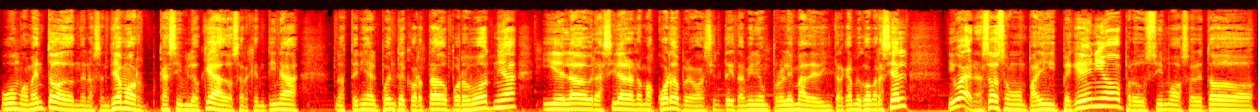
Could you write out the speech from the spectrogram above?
hubo un momento donde nos sentíamos casi bloqueados. Argentina nos tenía el puente cortado por Botnia y del lado de Brasil, ahora no me acuerdo, pero vamos a decirte que también hay un problema de, intercambio comercial. Y bueno, nosotros somos un país pequeño, producimos sobre todo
